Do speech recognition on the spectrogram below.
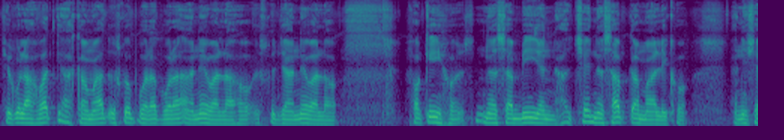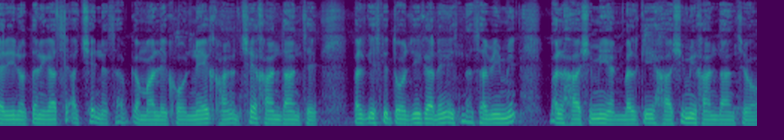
فک الحوت کے احکامات اس کو پورا پورا آنے والا ہو، اس کو جاننے والا ہو۔ فقی ہو نصبی اچھے نصب کا مالک ہو۔ یعنی شریر و نگاہ سے اچھے نصب کا مالک ہو، نیک خان، اچھے خاندان سے۔ بلکہ اس کی توجہ کریں اس نصبی میں بل ہاشمی بلکہ ہاشمی خاندان سے ہو۔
